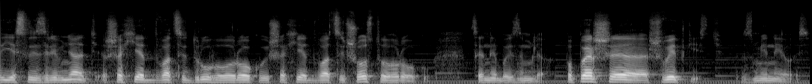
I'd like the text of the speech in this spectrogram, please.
якщо зрівняти шахет 22-го року і шахет 26-го року, це небо і земля. По-перше, швидкість змінилась.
